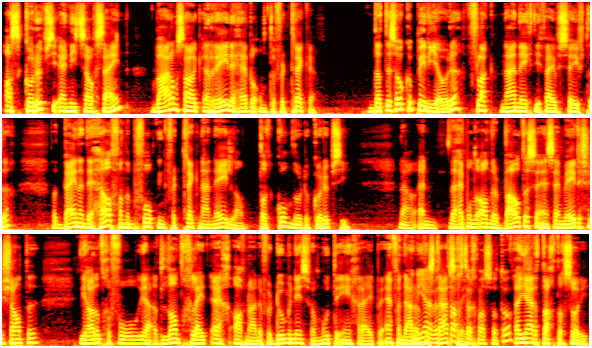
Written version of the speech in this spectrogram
als corruptie er niet zou zijn, waarom zou ik een reden hebben om te vertrekken? Dat is ook een periode, vlak na 1975, dat bijna de helft van de bevolking vertrekt naar Nederland. Dat komt door de corruptie. Nou, en daar heb je onder andere Boutersen en zijn medesergeanten. Die hadden het gevoel, ja, het land glijdt echt af naar de verdoemenis. We moeten ingrijpen. En vandaar in de ook de jaren 80 was dat toch? Uh, jaren 80, sorry.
